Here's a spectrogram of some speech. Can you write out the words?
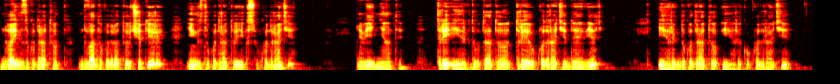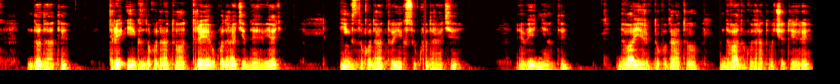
2х до квадрату 2 до квадрату 4, х до квадрату х у квадраті. Відняти. 3y до квадрату 3 у квадраті 9, y до квадрату y у квадраті. Додати. 3х до квадрату 3 у квадраті 9, х до квадрату х у квадраті. Відняти. 2y до квадрату 2 до квадрату 4,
